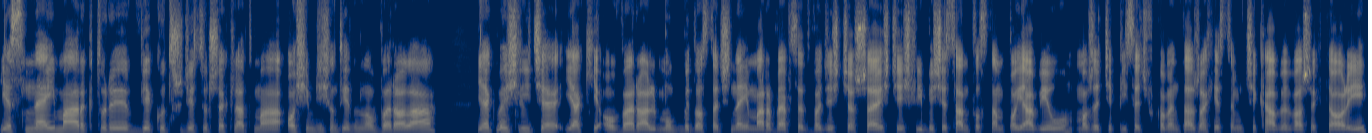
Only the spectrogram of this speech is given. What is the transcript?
Jest Neymar, który w wieku 33 lat ma 81 overalla. Jak myślicie, jaki overall mógłby dostać Neymar w FC26, jeśli by się Santos tam pojawił? Możecie pisać w komentarzach, jestem ciekawy waszych teorii.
